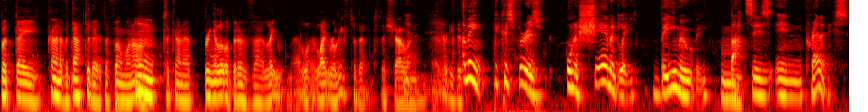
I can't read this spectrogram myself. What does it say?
but they kind of adapted it as the film went on Mm. to kind of bring a little bit of uh, light, uh, light relief to the to the show, and it really did. I mean, because for his unashamedly B movie, Mm. Bats is in premise.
